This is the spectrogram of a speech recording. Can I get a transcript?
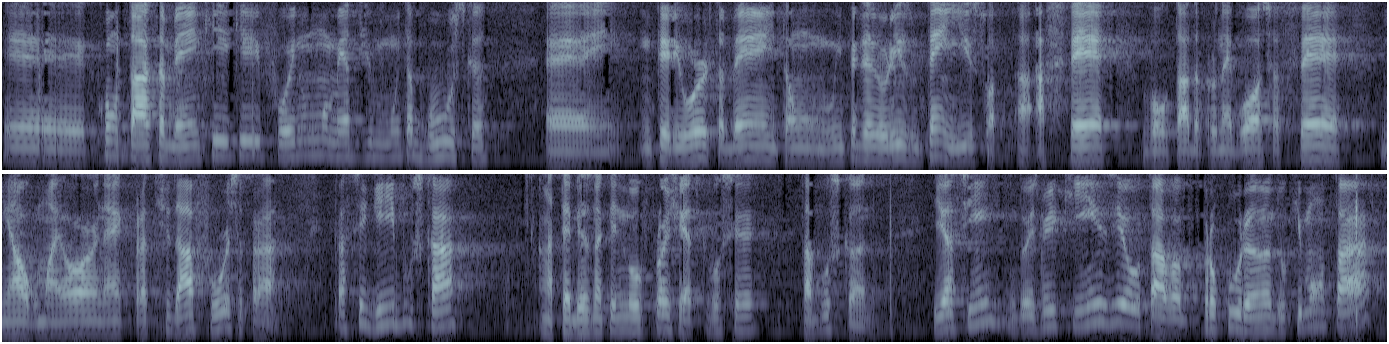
é, contar também que, que foi num momento de muita busca, é, interior também, então o empreendedorismo tem isso, a, a fé voltada para o negócio, a fé em algo maior, né, para te dar a força para seguir e buscar até mesmo naquele novo projeto que você está buscando. E assim, em 2015 eu estava procurando o que montar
